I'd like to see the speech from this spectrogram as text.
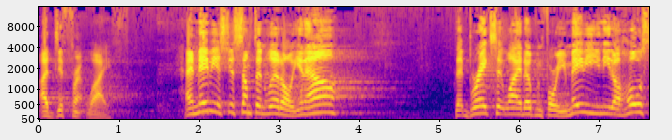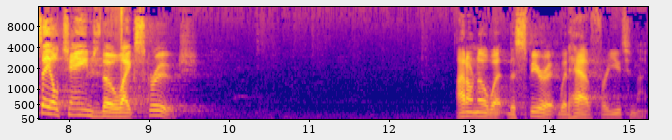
a different life. And maybe it's just something little, you know, that breaks it wide open for you. Maybe you need a wholesale change, though, like Scrooge. I don't know what the Spirit would have for you tonight.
